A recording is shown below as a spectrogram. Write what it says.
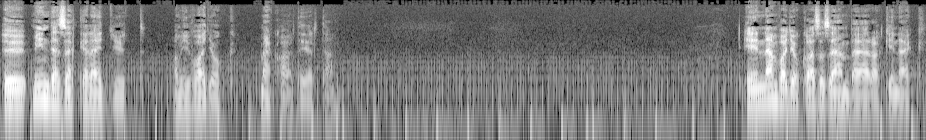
Ő mindezekkel együtt, ami vagyok, meghalt értem. Én nem vagyok az az ember, akinek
